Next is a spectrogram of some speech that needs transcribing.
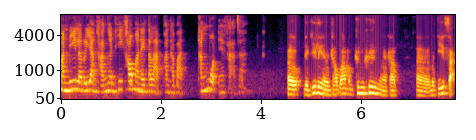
มันนี่แล้วหรือยังคะเงินที่เข้ามาในตลาดพันธบัตรทั้งหมดเนี่ยค่ะอาจารย์เอออย่างที่เรียนครับว่ามันครึ่งครึ่งๆนะครับเออเมื่อกี้สัก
